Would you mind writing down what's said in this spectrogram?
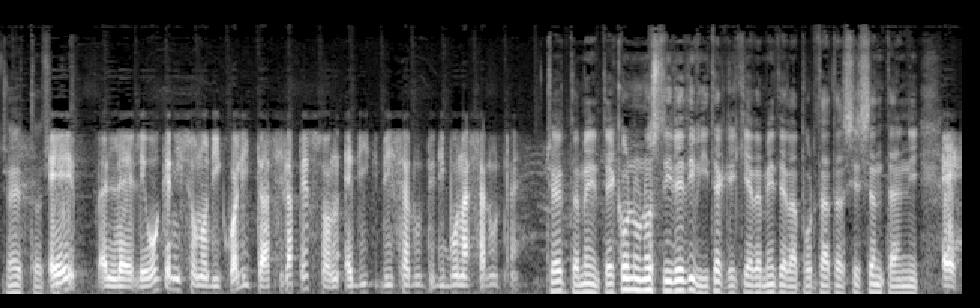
Certo, certo. E le, le, organi sono di qualità se la persona è di, di, salute, di, buona salute. Certamente, e con uno stile di vita che chiaramente l'ha portata a 60 anni eh,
